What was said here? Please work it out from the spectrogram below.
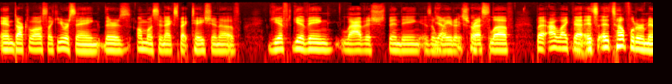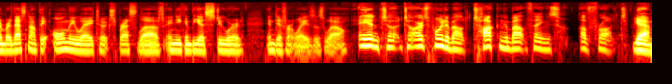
and Dr. Lawless, like you were saying, there's almost an expectation of gift giving, lavish spending is a Yeah, way to express love. But I like that. Mm-hmm. It's it's helpful to remember that's not the only way to express love, and you can be a steward in different ways as well. And to, to Art's point about talking about things up front, Yeah.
